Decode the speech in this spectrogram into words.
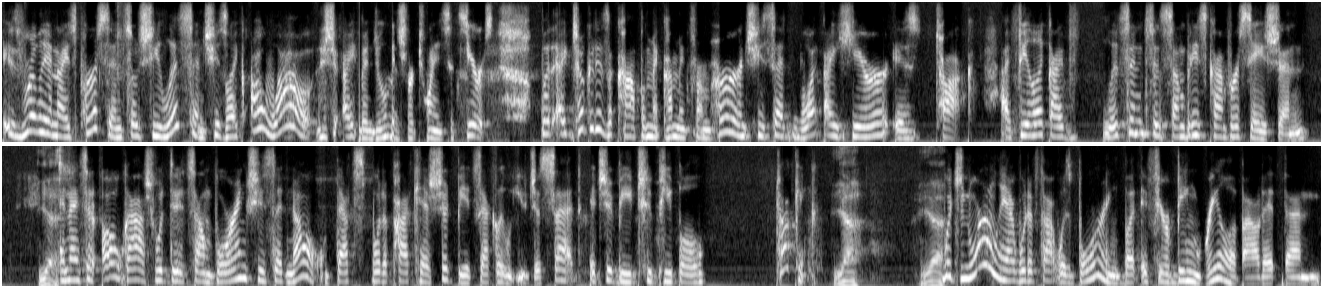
is really a nice person. So she listened. She's like, oh, wow. She, I've been doing this for 26 years. But I took it as a compliment coming from her. And she said, what I hear is talk. I feel like I've listened to somebody's conversation. Yes. And I said, oh, gosh, what, did it sound boring? She said, no, that's what a podcast should be. Exactly what you just said. It should be two people talking yeah. Yeah. which normally I would have thought was boring, but if you're being real about it, then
